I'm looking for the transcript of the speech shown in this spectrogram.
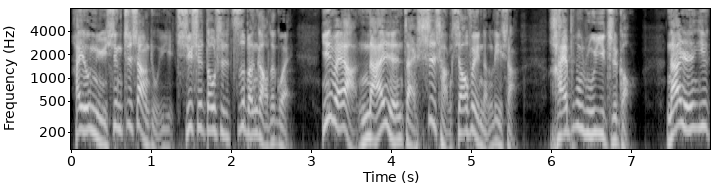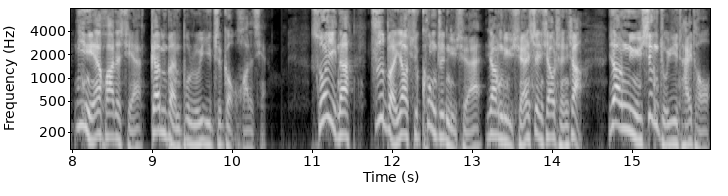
还有女性至上主义，其实都是资本搞的鬼。因为啊，男人在市场消费能力上还不如一只狗，男人一一年花的钱根本不如一只狗花的钱。所以呢，资本要去控制女权，让女权甚嚣尘上，让女性主义抬头，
